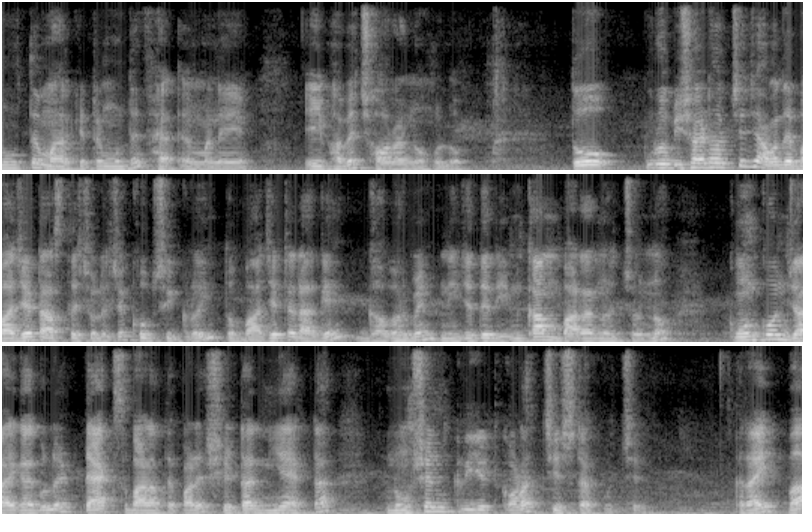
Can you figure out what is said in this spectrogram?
মুহূর্তে মার্কেটের মধ্যে মানে এইভাবে ছড়ানো হলো? তো পুরো বিষয়টা হচ্ছে যে আমাদের বাজেট আসতে চলেছে খুব শীঘ্রই। তো বাজেটের আগে গভর্নমেন্ট নিজেদের ইনকাম বাড়ানোর জন্য কোন কোন জায়গাগুলোয় ট্যাক্স বাড়াতে পারে সেটা নিয়ে একটা নোশন ক্রিয়েট করার চেষ্টা করছে। রাইট বা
